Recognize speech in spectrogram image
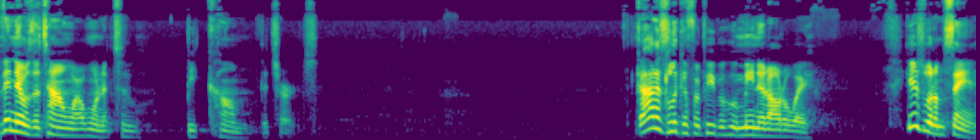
But then there was a time where I wanted to become the church. God is looking for people who mean it all the way. Here's what I'm saying.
